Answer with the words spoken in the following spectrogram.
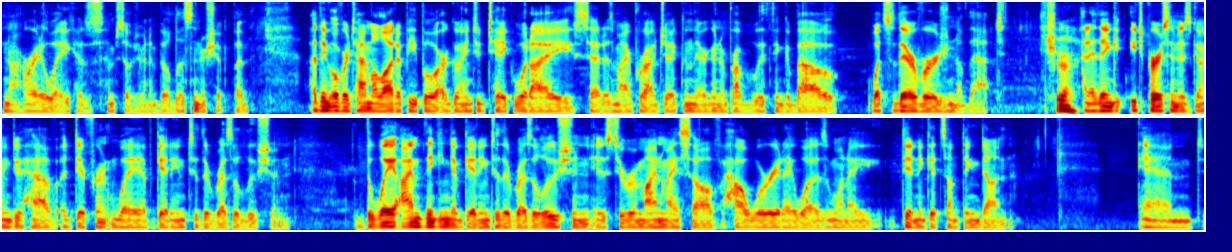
not right away because I'm still trying to build listenership, but I think over time a lot of people are going to take what I said as my project and they're going to probably think about what's their version of that. Sure. And I think each person is going to have a different way of getting to the resolution. The way I'm thinking of getting to the resolution is to remind myself how worried I was when I didn't get something done. And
